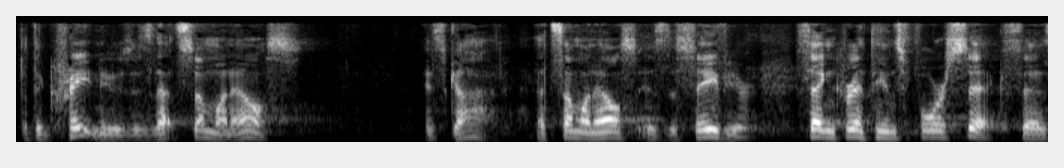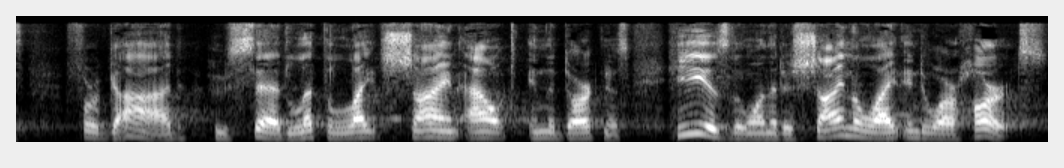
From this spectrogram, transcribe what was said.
But the great news is that someone else is God, that someone else is the Savior. 2 Corinthians 4 6 says, For God, who said, Let the light shine out in the darkness, He is the one that has shined the light into our hearts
